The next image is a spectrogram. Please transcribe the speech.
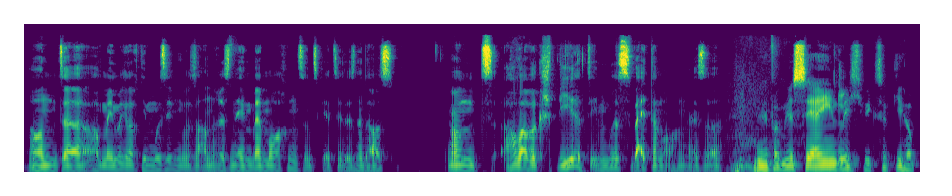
Und äh, habe mir immer gedacht, ich muss irgendwas anderes nebenbei machen, sonst geht sich das nicht aus. Und habe aber gespürt, ich muss weitermachen. Also Ja, bei mir sehr ähnlich. Wie gesagt, ich habe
